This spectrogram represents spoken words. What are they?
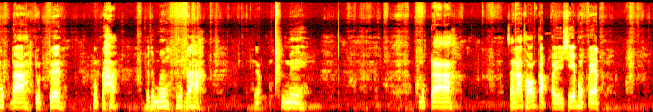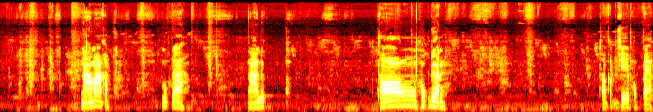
มุกดา จุดเฮ้ยมุกดา ไปถึงเมืองมุกดาเนี่ยนี่มุกดาสถาท้องกับไอเคฟหกแปดหนามากครับ มุกดา หนาลึก ท้องหกเดือน ท้องกับเคฟหกแปด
